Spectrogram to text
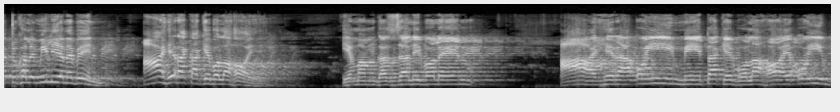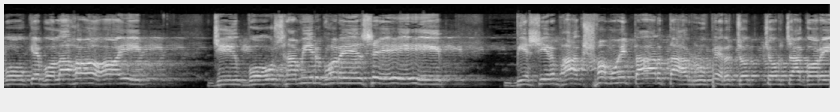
একটু খালি মিলিয়ে নেবেন। আহেরা কাকে বলা হয়? এমাম গাজ্জালি বলেন, আহেরা ওই মেয়েটাকে বলা হয়, ওই বউকে বলা হয়, যে বউ স্বামীর ঘরে এসে বেশিরভাগ সময় তার তার রূপের চর্চা করে,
